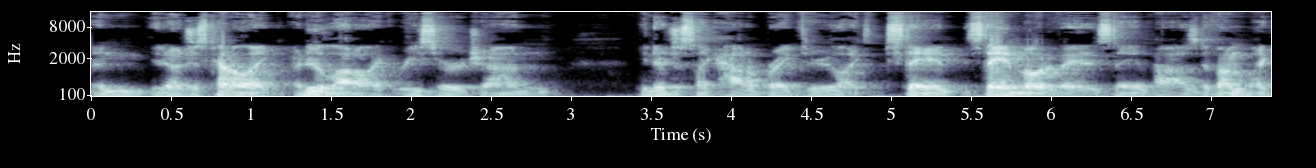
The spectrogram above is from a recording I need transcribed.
And you know, just kind of like I do a lot of like research on, you know, just like how to break through, like staying staying motivated, staying positive. I'm like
